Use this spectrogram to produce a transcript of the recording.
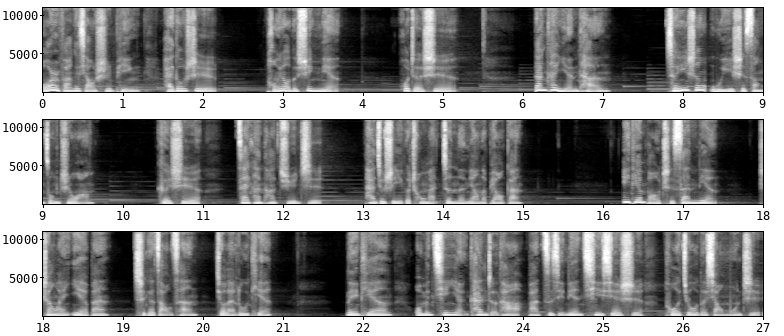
偶尔发个小视频，还都是朋友的训练，或者是单看言谈，陈医生无疑是丧宗之王。可是再看他举止，他就是一个充满正能量的标杆。一天保持三练，上完夜班吃个早餐就来撸铁。那天我们亲眼看着他把自己练器械时脱臼的小拇指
